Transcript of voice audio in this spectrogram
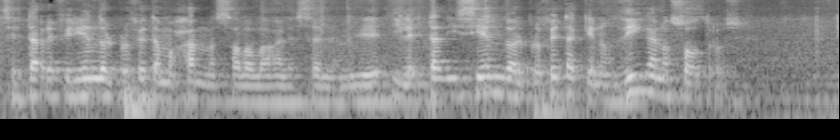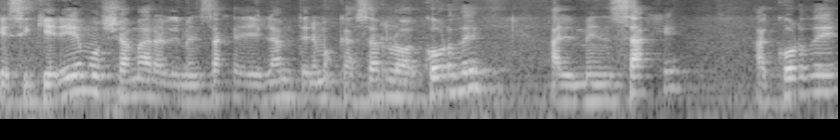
se está refiriendo al profeta Muhammad sallallahu alaihi wasallam y le está diciendo al profeta que nos diga a nosotros que si queremos llamar al mensaje del Islam tenemos que hacerlo acorde al mensaje acorde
